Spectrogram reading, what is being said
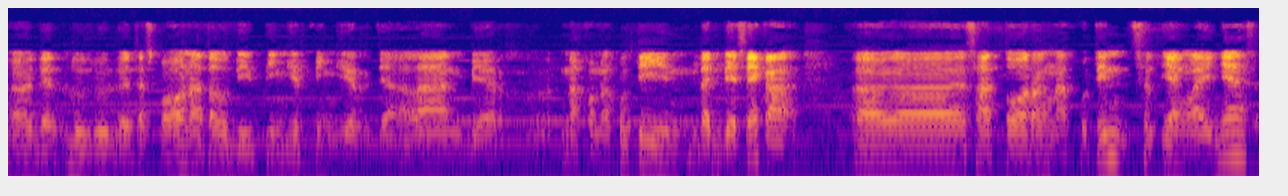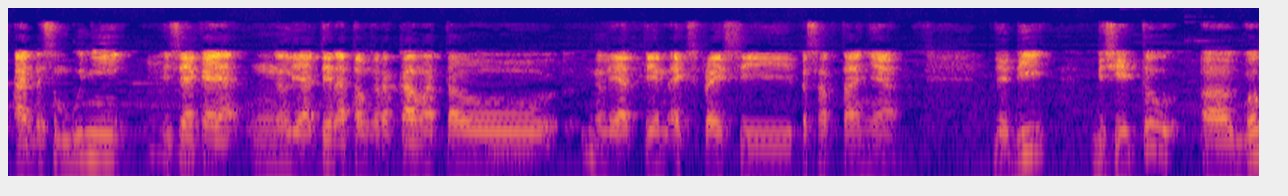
dan duduk di atas pohon atau di pinggir-pinggir jalan biar nakut-nakutin. Dan biasanya kak eh, satu orang nakutin yang lainnya ada sembunyi. Saya kayak ngeliatin atau ngerekam atau ngeliatin ekspresi pesertanya. Jadi di situ gue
